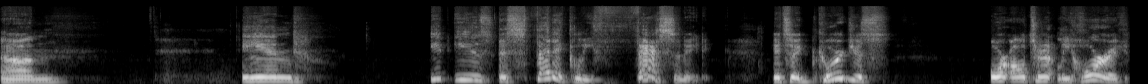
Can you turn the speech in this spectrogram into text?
um, and it is aesthetically fascinating. It's a gorgeous, or alternately horrific,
